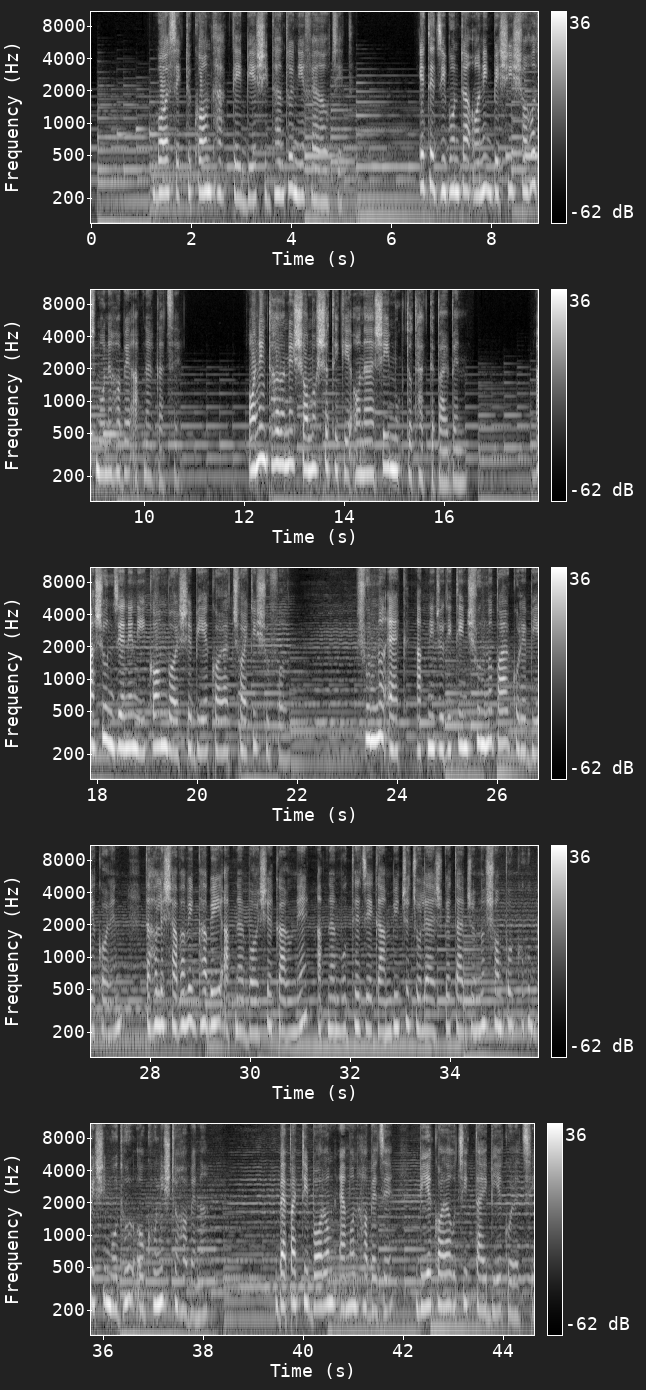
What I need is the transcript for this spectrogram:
বয়স একটু কম থাকতেই বিয়ের সিদ্ধান্ত নিয়ে ফেলা উচিত। এতে জীবনটা অনেক বেশি সহজ মনে হবে আপনার কাছে। অনেক ধরনের সমস্যা থেকে অনায়াসেই মুক্ত থাকতে পারবেন। আসুন জেনে নিই, কম বয়সে বিয়ে করার ছয়টি সুফল। শূন্য এক আপনি যদি তিন শূন্য পার করে বিয়ে করেন, তাহলে স্বাভাবিকভাবেই আপনার বয়সের কারণে আপনার মধ্যে যে গাম্ভীর্য চলে আসবে তার জন্য সম্পর্ক খুব বেশি মধুর ও ঘনিষ্ঠ হবে না। ব্যাপারটি বরং এমন হবে যে, বিয়ে করা উচিত তাই বিয়ে করেছি।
